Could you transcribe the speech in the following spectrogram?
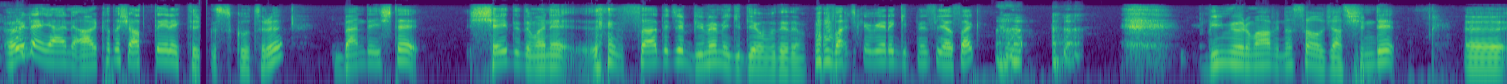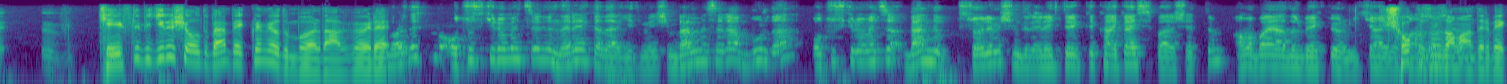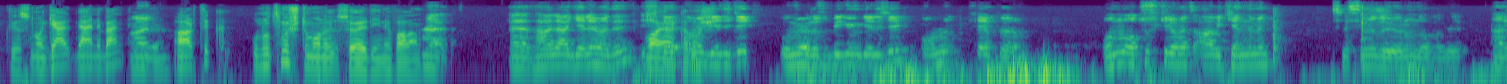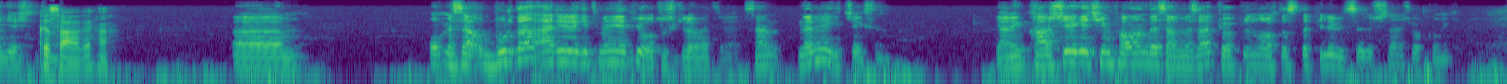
Öyle yani arkadaş attı elektrikli scooter'ı. Ben de işte şey dedim hani sadece BİM'e mi gidiyor bu dedim. Başka bir yere gitmesi yasak. Bilmiyorum abi nasıl alacağız. Şimdi e, keyifli bir giriş oldu. Ben beklemiyordum bu arada abi böyle. Bu arada şimdi 30 kilometreyle nereye kadar gitmeyi? Şimdi ben mesela burada 30 kilometre ben de söylemişimdir elektrikli kaykay sipariş ettim ama bayağıdır bekliyorum 2 aydır Çok uzun bekliyorum. zamandır bekliyorsun. O gel yani ben Aynen. artık unutmuştum onu söylediğini falan. Evet. Evet hala gelemedi. İşte ama gelecek. Umuyoruz bir gün gelecek. Onu şey yapıyorum. Onun 30 kilometre abi kendimin sesini duyuyorum da onu bir ha geçti. Kıs abi. Hah. Ee, o mesela burada her yere gitmeye yetiyor 30 kilometre. Sen nereye gideceksin? Yani karşıya geçeyim falan desem mesela köprünün ortasında pili bitse düşünsene çok komik.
